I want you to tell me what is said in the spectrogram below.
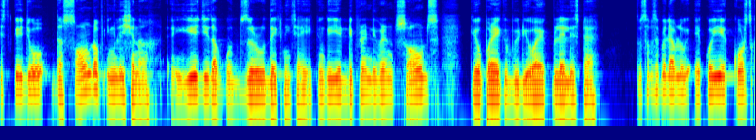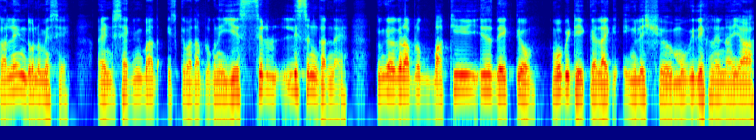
इसके जो द साउंड ऑफ़ इंग्लिश है ना, ये चीज़ आपको ज़रूर देखनी चाहिए, क्योंकि ये डिफरेंट डिफरेंट साउंड्स के ऊपर एक वीडियो है, एक प्लेलिस्ट है। तो सबसे पहले आप लोग कोई एक कोर्स कर लें इन दोनों में से। एंड सेकंड बात, इसके बाद आप लोगों ने ये सिर्फ़ लिसन करना है। क्योंकि अगर आप लोग बाकी देखते हो, वो भी ठीक है लाइक इंग्लिश मूवी देख लेना या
